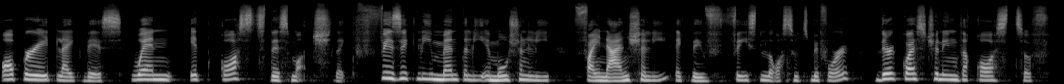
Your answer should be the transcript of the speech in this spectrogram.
operate like this when it costs this much, like physically, mentally, emotionally, financially, like they've faced lawsuits before. They're questioning the costs of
